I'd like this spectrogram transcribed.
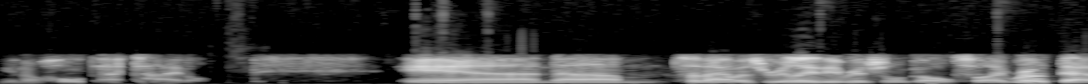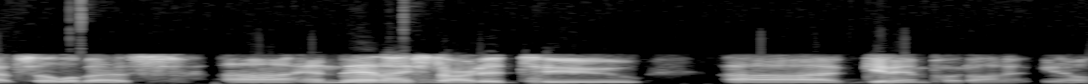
you know hold that title. And um, so that was really the original goal. So I wrote that syllabus, uh, and then I started to uh, get input on it. You know,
